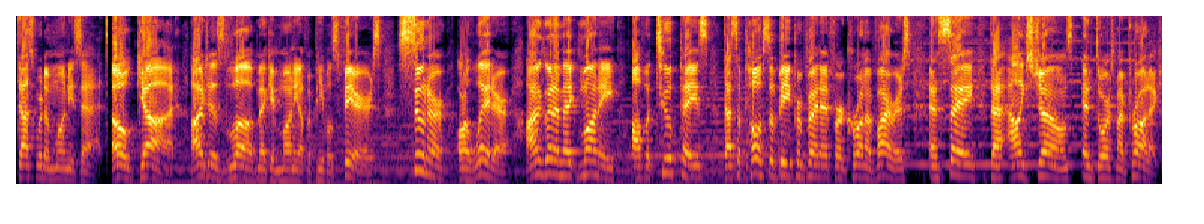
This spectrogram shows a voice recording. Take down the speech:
That's where the money's at. Oh god, I just love making money off of people's fears. Sooner or later, I'm gonna make money off a toothpaste that's supposed to be prevented for coronavirus and say that Alex Jones endorsed my product.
